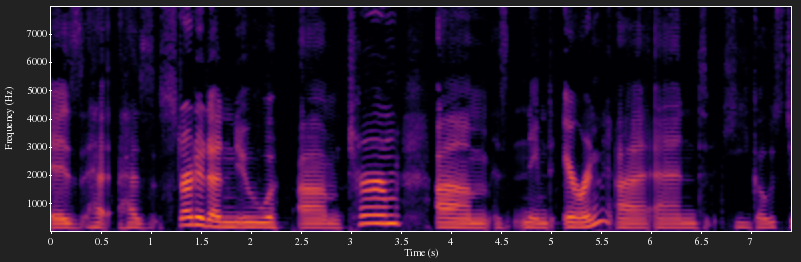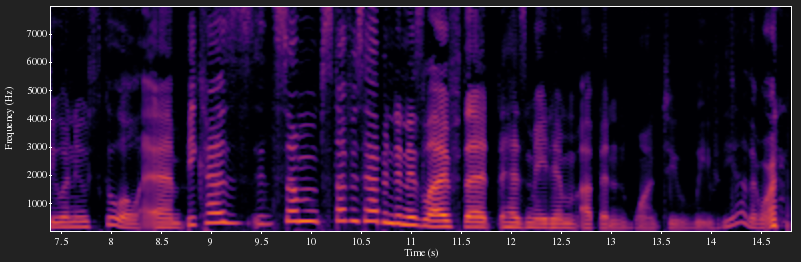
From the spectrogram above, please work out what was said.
is ha- has started a new um, term. Um, is named Aaron, uh, and he goes to a new school um, because some stuff has happened in his life that has made him up and want to leave the other one.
